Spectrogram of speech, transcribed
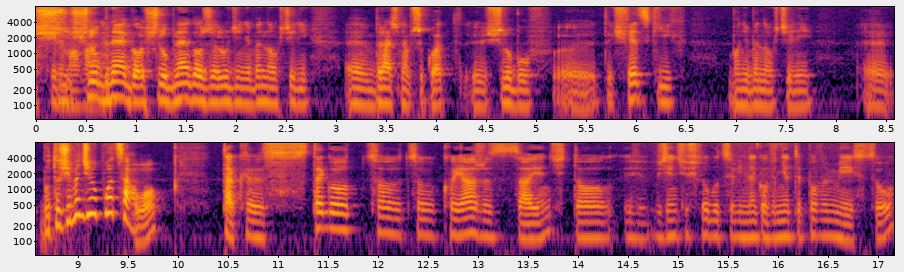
ślubnego, ślubnego, że ludzie nie będą chcieli brać na przykład y, ślubów y, tych świeckich, bo nie będą chcieli, bo to się będzie opłacało. Tak, e, z tego, co, co kojarzę z zajęć, to wzięcie ślubu cywilnego w nietypowym miejscu,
